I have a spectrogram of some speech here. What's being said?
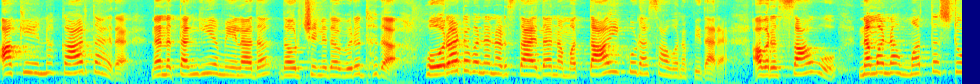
ಆಕೆಯನ್ನು ಕಾಡ್ತಾ ಇದೆ. ನನ್ನ ತಂಗಿಯ ಮೇಲಾದ ದೌರ್ಜನ್ಯದ ವಿರುದ್ಧದ ಹೋರಾಟವನ್ನು ನಡೆಸ್ತಾ ಇದ್ದ ನಮ್ಮ ತಾಯಿ ಕೂಡ ಸಾವನ್ನಪ್ಪಿದ್ದಾರೆ. ಅವರ ಸಾವು ನಮ್ಮನ್ನ ಮತ್ತಷ್ಟು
